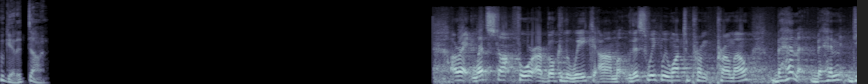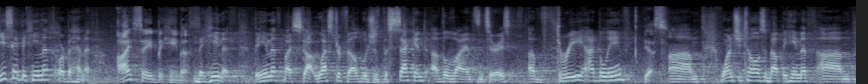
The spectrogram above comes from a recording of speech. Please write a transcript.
who get it done. All right, let's stop for our book of the week. Um, this week we want to prom- promo Behemoth. Behemoth. Do you say Behemoth or Behemoth? I say Behemoth. Behemoth. Behemoth by Scott Westerfeld, which is the second of the Leviathan series of three, I believe. Yes. Um, why don't you tell us about Behemoth? Um,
